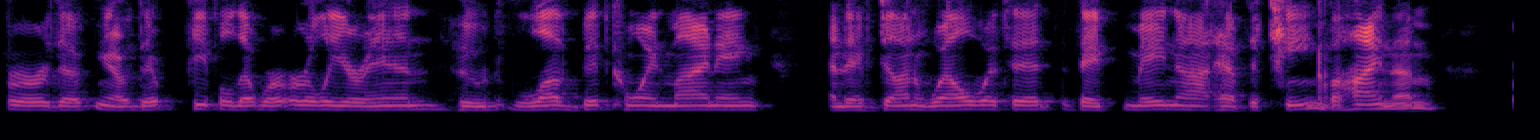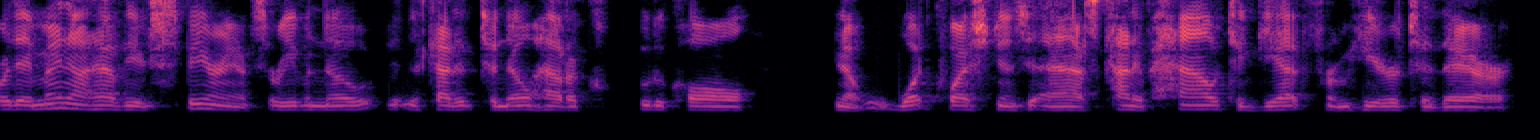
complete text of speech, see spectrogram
for the, you know, the people that were earlier in who love Bitcoin mining, and they've done well with it. They may not have the team behind them, or they may not have the experience, or even know kind of to know how to who to call, you know, what questions to ask, kind of how to get from here to there.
